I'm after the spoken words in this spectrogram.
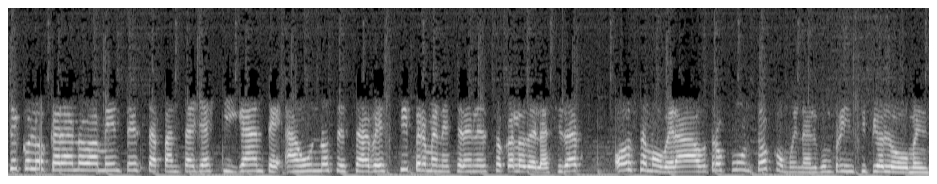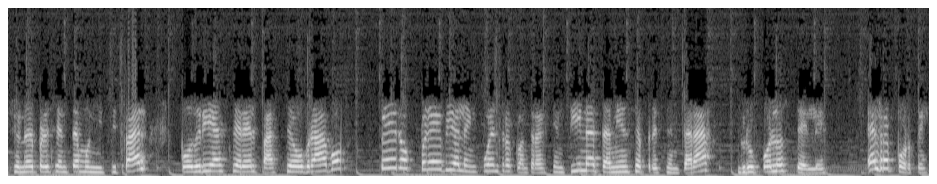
se colocará nuevamente esta pantalla gigante. Aún no se sabe si permanecerá en el zócalo de la ciudad o se moverá a otro punto, como en algún principio lo mencionó el presidente municipal, podría ser el Paseo Bravo, pero previo al encuentro contra Argentina también se presentará Grupo Los Teles. El reporte.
